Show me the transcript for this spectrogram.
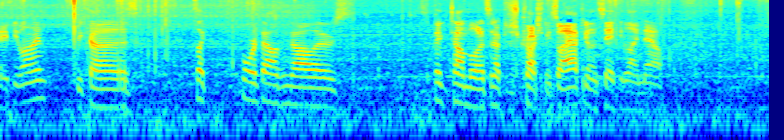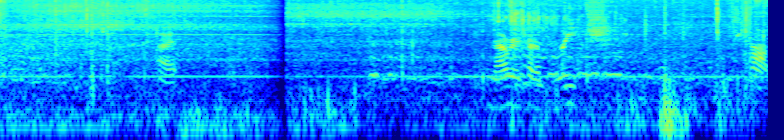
Safety line because it's like four thousand dollars. It's a big tumble and it's enough to just crush me. So I have to go on the safety line now. All right. Now we're gonna try to breach the top.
